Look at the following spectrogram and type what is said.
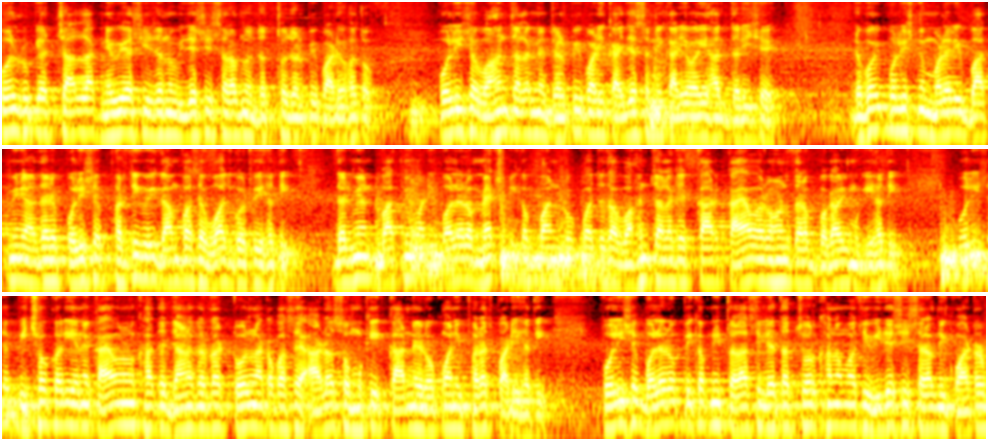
કુલ રૂપિયા ચાર લાખ નેવ્યાસી હજારનો વિદેશી શરાબનો જથ્થો ઝડપી પાડ્યો હતો. પોલીસે વાહન ચાલકને ઝડપી પાડી કાયદેસરની કાર્યવાહી હાથ ધરી છે. ડભોઈ પોલીસને મળેલી બાતમીને આધારે પોલીસે ફરતી કોઈ ગામ પાસે વોચ ગોઠવી હતી. દરમિયાન બાતમી મળી બોલેરો મેક્સ પિકઅપ વાન રોકવા જતાં વાહન ચાલકે કાર કાયાવરોહણ તરફ ભગાવી મૂકી હતી. પોલીસે પીછો કરી અને કાયાવરણ ખાતે જાણ કરતાં ટોલનાકા પાસે આડસો મૂકી કારને રોકવાની ફરજ પાડી હતી. પોલીસે બોલેરો પિકઅપની તલાશી લેતા ચોરખાનામાંથી વિદેશી શરાબની ક્વાર્ટર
